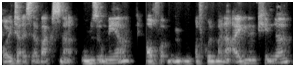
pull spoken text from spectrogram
heute als Erwachsener umso mehr, auch aufgrund meiner eigenen Kinder,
